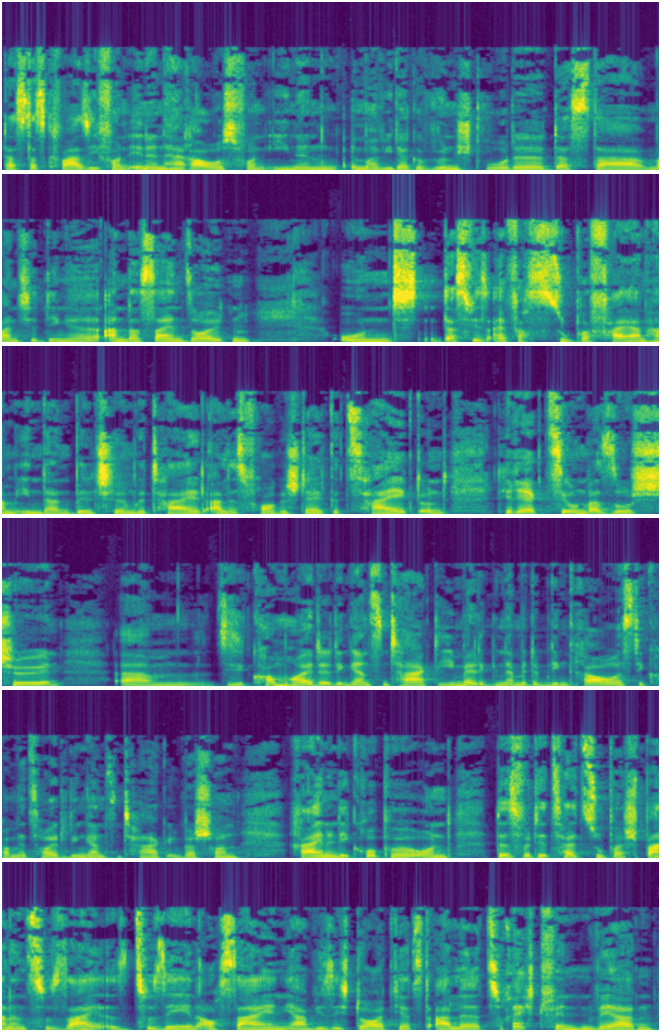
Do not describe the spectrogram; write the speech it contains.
dass das quasi von innen heraus von ihnen immer wieder gewünscht wurde, dass da manche Dinge anders sein sollten und dass wir es einfach super feiern, haben ihnen dann Bildschirm geteilt, alles vorgestellt, gezeigt und die Reaktion war so schön. Ähm, sie kommen heute den ganzen Tag, die E-Mail ging dann mit dem Link raus, die kommen jetzt heute den ganzen Tag über schon rein in die Gruppe und das wird jetzt halt super spannend zu, sein, zu sehen auch sein, ja, wie sich dort jetzt alle zurechtfinden werden.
